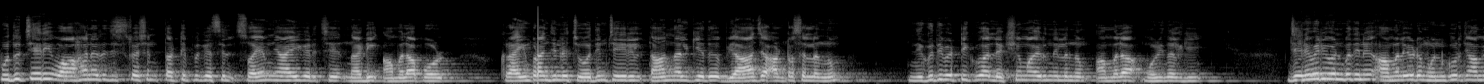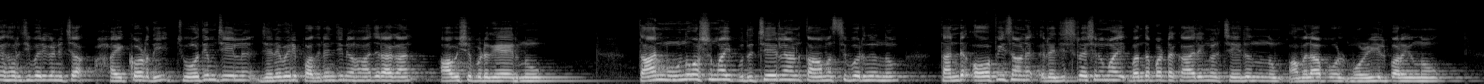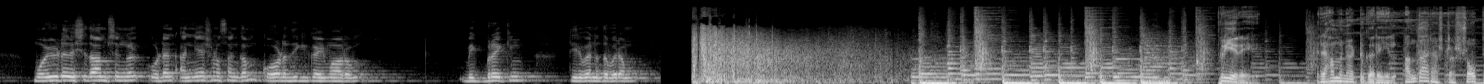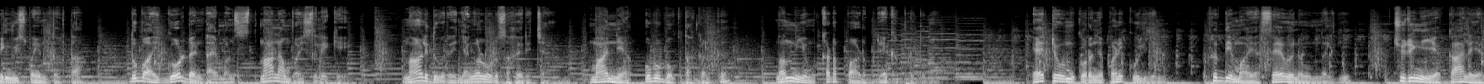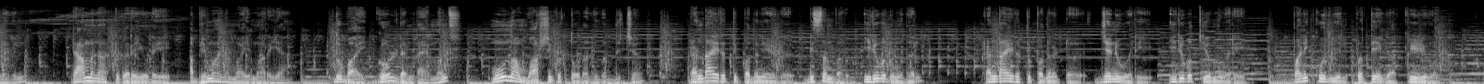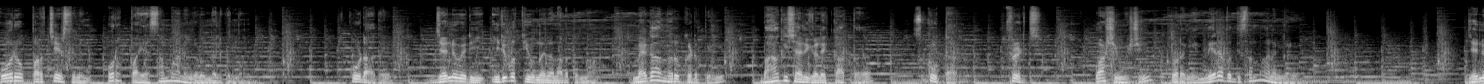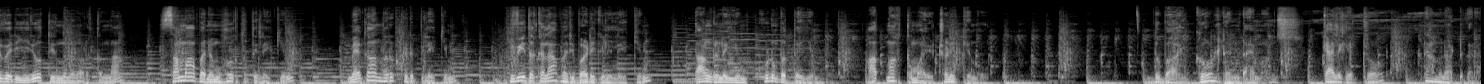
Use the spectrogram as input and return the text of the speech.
പുതുച്ചേരി വാഹന രജിസ്ട്രേഷൻ തട്ടിപ്പ് കേസിൽ സ്വയം ന്യായീകരിച്ച് നടി അമല പോൾ. ക്രൈംബ്രാഞ്ചിന്റെ ചോദ്യം ചെയ്യലിൽ താൻ നൽകിയത് വ്യാജ അഡ്രസ്സല്ലെന്നും നികുതി വെട്ടിക്കുക ലക്ഷ്യമായിരുന്നില്ലെന്നും അമല മൊഴി നൽകി. ജനുവരി ഒൻപതിന് അമലയുടെ മുൻകൂർ ജാമ്യ ഹർജി പരിഗണിച്ച ഹൈക്കോടതി ചോദ്യം ചെയ്യലിന് ജനുവരി പതിനഞ്ചിന് ഹാജരാകാൻ ആവശ്യപ്പെടുകയായിരുന്നു. താൻ മൂന്ന് വർഷമായി പുതുച്ചേരിയിലാണ് താമസിച്ചു പോരുന്നതെന്നും തന്റെ ഓഫീസാണ് രജിസ്ട്രേഷനുമായി ബന്ധപ്പെട്ട കാര്യങ്ങൾ ചെയ്തതെന്നും അമല പോൾ മൊഴിയിൽ പറയുന്നു. മൊഴിയുടെ വിശദാംശങ്ങൾ ഉടൻ അന്വേഷണ സംഘം കോടതിക്ക് കൈമാറും. Big breaking Thiruvananthapuram. പ്രിയരെ രാമനാട്ടുകരയിൽ അന്താരാഷ്ട്ര ഷോപ്പിംഗ് വിസ്മയം തീർത്ത ദുബായ് ഗോൾഡൻ ഡയമണ്ട്സ് നാലാം വയസ്സിലേക്ക്. നാളിതുവരെ ഞങ്ങളോട് സഹകരിച്ച മാന്യ ഉപഭോക്താക്കൾക്ക് നന്ദിയും കടപ്പാടും രേഖപ്പെടുത്തുന്നു. ഏറ്റവും കുറഞ്ഞ പണിക്കൂലിയും ഹൃദ്യമായ സേവനവും നൽകി ചുരുങ്ങിയ കാലയളവിൽ രാമനാട്ടുകരയുടെ അഭിമാനമായി മാറിയ ദുബായ് ഗോൾഡൻ ഡയമണ്ട്സ് മൂന്നാം വാർഷികത്തോടനുബന്ധിച്ച് രണ്ടായിരത്തി പതിനേഴ് ഡിസംബർ ഇരുപത് മുതൽ രണ്ടായിരത്തി പതിനെട്ട് ജനുവരി ഇരുപത്തിയൊന്ന് വരെ പണിക്കൂലിയിൽ പ്രത്യേക കിഴിവും ഓരോ പർച്ചേഴ്സിനും ഉറപ്പായ സമ്മാനങ്ങളും നൽകുന്നു. കൂടാതെ ജനുവരി ഇരുപത്തിയൊന്നിന് നടത്തുന്ന മെഗാ നെറുക്കെടുപ്പിൽ ഭാഗ്യശാലികളെ കാത്ത് സ്കൂട്ടർ ഫ്രിഡ്ജ് വാഷിംഗ് മെഷീൻ തുടങ്ങി നിരവധി സമ്മാനങ്ങൾ ജനുവരി ഇരുപത്തിയൊന്നിന് നടക്കുന്ന സമാപന മുഹൂർത്തത്തിലേക്കും മെഗാ നെറുക്കെടുപ്പിലേക്കും വിവിധ കലാപരിപാടികളിലേക്കും താങ്കളെയും കുടുംബത്തെയും ആത്മാർത്ഥമായി ക്ഷണിക്കുന്നു. Dubai golden diamonds Calicut road Ramanattukara.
